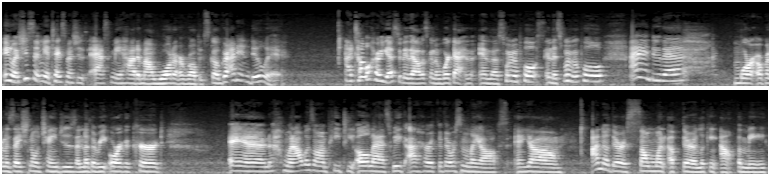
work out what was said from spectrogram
Anyway, she sent me a text message asking me how did my water aerobics go. Girl, I didn't do it. I told her yesterday that I was going to work out in, in the swimming pool. In the swimming pool, I didn't do that more organizational changes another reorg occurred and when i was on pto last week i heard that there were some layoffs and y'all i know there is someone up there looking out for me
